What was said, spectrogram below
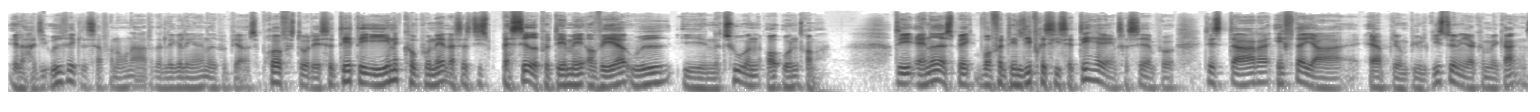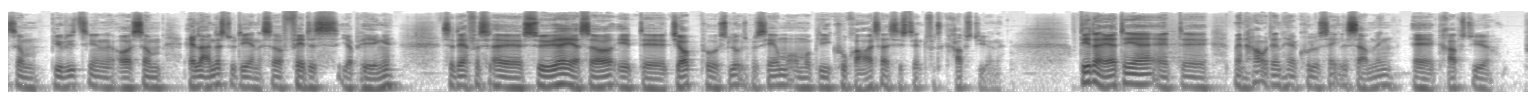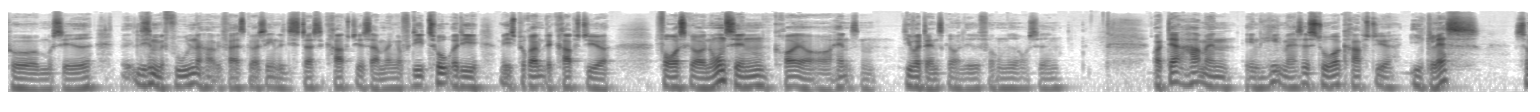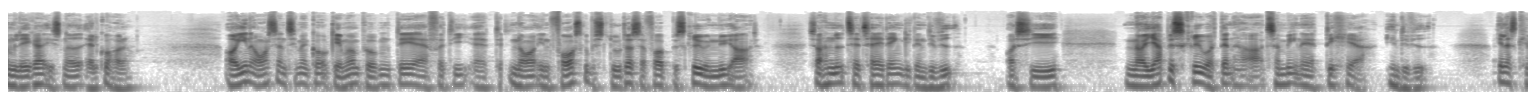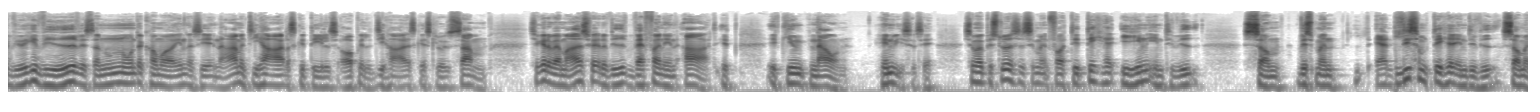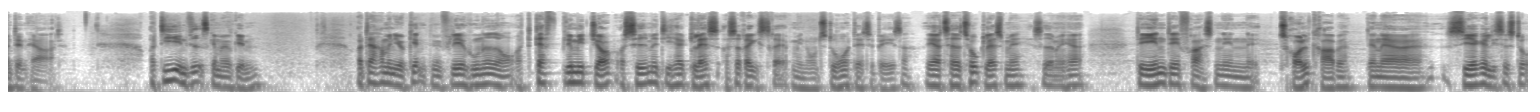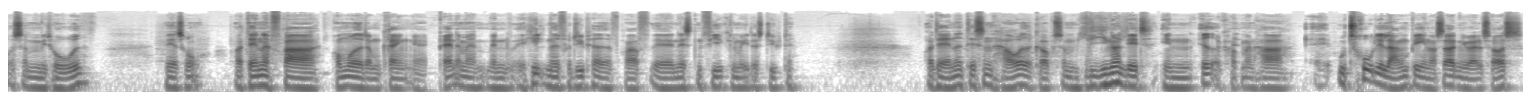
Eller har de udviklet sig fra nogle arter, der ligger længere nede på bjerget? Så prøv at forstå det. Så det er det ene komponent, altså de er baseret på det med at være ude i naturen og undre mig. Det andet aspekt, hvorfor det lige præcis er det her, jeg er interesseret på, det starter efter jeg er blevet biologistuderende, jeg er kommet i gang som biologistuderende, og som alle andre studerende, så fættes jeg penge. Så derfor øh, søger jeg så et øh, job på Zoologisk Museum om at blive kuratorassistent for krabstyrene. Det der er, det er, at øh, man har jo den her kolossale samling af krabstyr på museet. Ligesom med fuglene har vi faktisk også en af de største krabstyrsamlinger, fordi to af de mest berømte krabstyrforskere nogensinde, Krøyer og Hansen, de var danskere og levede for 100 år siden. Og der har man en hel masse store krabstyr i glas, som ligger i sådan noget alkohol. Og en af årsagen til, at man går og gemmer på dem, det er fordi, at når en forsker beslutter sig for at beskrive en ny art, så er han nødt til at tage et enkelt individ og sige, når jeg beskriver den her art, så mener jeg det her individ. Ellers kan vi jo ikke vide, hvis der er nogen, der kommer ind og siger, nej, men de her arter skal deles op, eller de her arter skal slås sammen. Så kan det være meget svært at vide, hvad for en art et, et givet navn henviser til. Så man beslutter sig simpelthen for, at det er det her ene individ, som hvis man er ligesom det her individ, så er man den her art. Og de individer skal man jo gemme. Og der har man jo gemt dem i flere hundrede år, og der blev mit job at sidde med de her glas, og så registrere dem i nogle store databaser. Jeg har taget to glas med, jeg sidder med her. Det ene det er fra sådan en øh, troldkrabbe. Den er øh, cirka lige så stor som mit hoved. vil jeg tro. Og den er fra området omkring øh, Panama, men helt ned fra dybhavet fra næsten 4 km dybde. Og det andet, det er sådan en havæderkop, som ligner lidt en æderkop. Man har utrolig lange ben, og så er den jo altså også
